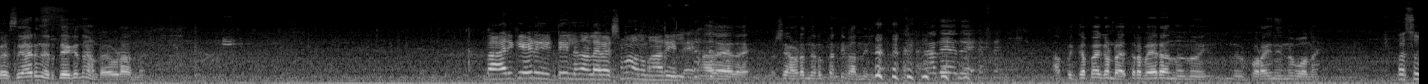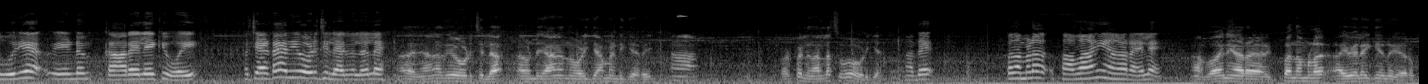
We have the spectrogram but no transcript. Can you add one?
ബസ്സുകാർ നിർത്തിയേക്കുന്നുണ്ടോ എവിടെ വന്ന് ബാരിക്കേഡ് കിട്ടിയില്ലെന്നുള്ള വിഷമം അങ്ങ് മാറിയില്ലേ? അതെ അതെ. പക്ഷെ അവിടെ നിർത്തേണ്ടി വന്നില്ല. അതെ അതെ. ആ പിക്കപ്പേ കണ്ടോ എത്ര പേരാ നിന്ന് പുറകെ നിന്ന് പോന്നെ? ഇപ്പൊ സൂര്യ വീണ്ടും കാറയിലേക്ക് പോയി. അപ്പൊ ചേട്ടാ അധികം ഓടിച്ചില്ലായിരുന്നല്ലോ അല്ലേ? അതെ ഞാനധികം ഓടിച്ചില്ല. അതുകൊണ്ട് ഞാനൊന്ന് ഓടിക്കാൻ വേണ്ടി കയറി. ആ. കുഴപ്പമില്ല നല്ല സുഖം ഓടിക്കാൻ. അതെ. ഇപ്പൊ നമ്മൾ ഭവാനി ആറായി അല്ലേ? ആ ഭവാനി ആറ ഇപ്പൊ നമ്മൾ ഹൈവേയിലേക്ക് നിന്ന് കയറും.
